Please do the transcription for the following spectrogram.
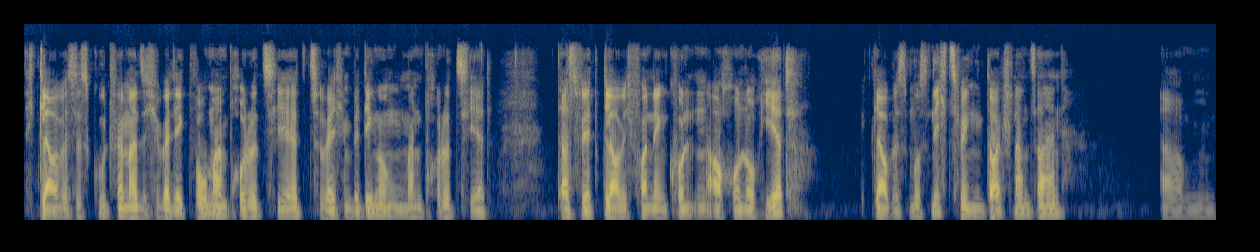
Ich glaube, es ist gut, wenn man sich überlegt, wo man produziert, zu welchen Bedingungen man produziert. Das wird, glaube ich, von den Kunden auch honoriert. Ich glaube, es muss nicht zwingend Deutschland sein. Ähm,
